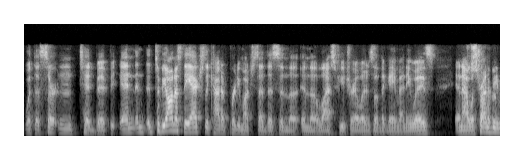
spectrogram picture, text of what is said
with a certain tidbit. And, and to be honest, they actually kind of pretty much said this in the in the last few trailers of the game, anyways. And I was trying to be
